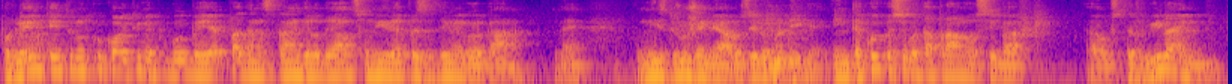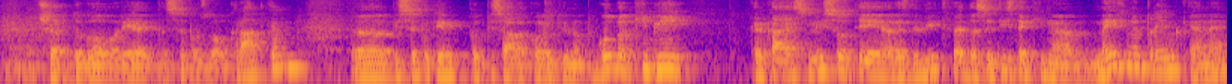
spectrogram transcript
Problem v tem trenutku kolektivne pogodbe je pa, da na strani delodajalcev ni reprezentativnega organa, ne? ni združenja oziroma lige. In takoj, ko se bo ta pravna oseba ustanovila in črt dogovor je, da se bo zelo v kratkem, uh, bi se potem podpisala kolektivna pogodba, ki bi Ker kaj je smisel te razdelitve, da se tiste, ki imajo mehne prejemke, ne,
